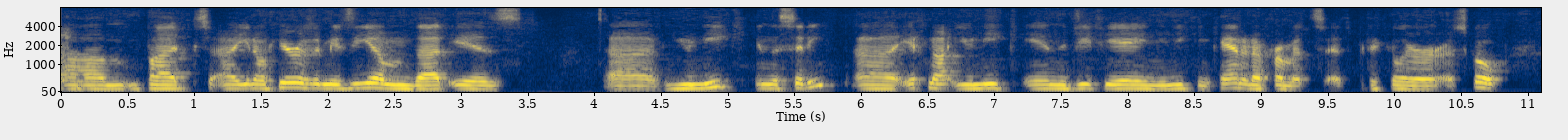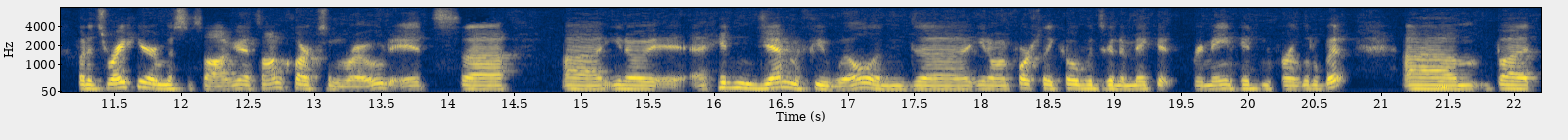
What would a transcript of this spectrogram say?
um, but uh, you know here is a museum that is uh, unique in the city uh, if not unique in the gta and unique in canada from its, its particular uh, scope but it's right here in mississauga it's on clarkson road it's uh, uh, you know, a hidden gem, if you will. And, uh, you know, unfortunately, COVID's going to make it remain hidden for a little bit. Um, but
